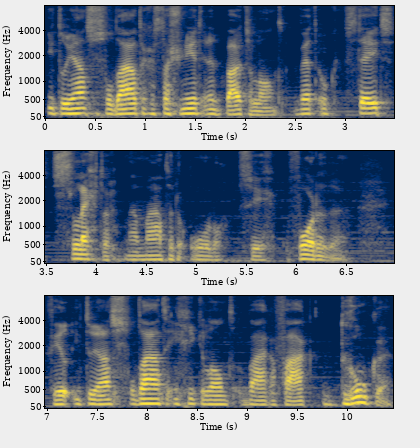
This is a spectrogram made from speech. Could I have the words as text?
Italiaanse soldaten gestationeerd in het buitenland werd ook steeds slechter naarmate de oorlog zich vorderde. Veel Italiaanse soldaten in Griekenland waren vaak dronken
